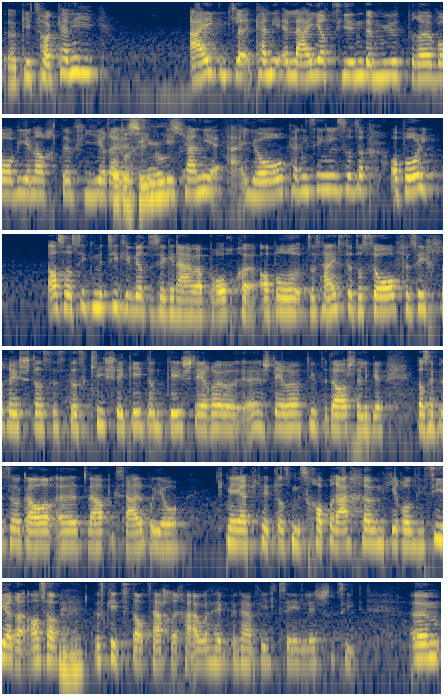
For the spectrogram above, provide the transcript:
Da gibt es halt keine eigentlich keine alleinerziehenden Mütter, die Weihnachten feiern. Oder Singles? Es keine, ja, keine Singles oder so. Obwohl, also seit einer Zeit wird das ja genau erbrochen. Aber das heisst ja, dass so offensichtlich ist, dass es das Klischee gibt und die äh, Stereotypen Darstellungen, dass eben sogar äh, die Werbung selber ja gemerkt hat, dass man es brechen und ironisieren kann. Also mhm. das gibt es tatsächlich auch, hat man auch viel gesehen in letzter Zeit. Ähm,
